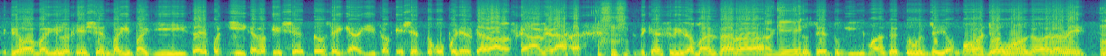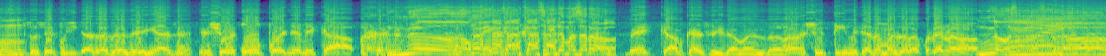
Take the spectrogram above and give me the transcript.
Dia orang bagi location Pagi-pagi Saya pergi ke location tu Saya ingat lagi Location tu rupanya sekarang Sekarang ni lah Dekat Seri Damansara Okey. So saya pergi Masa tu macam Ya Allah Johor kat mana ni Hmm. So saya pergi kat sana Saya ingat Saya shoot Rupanya make up No, make up kat Seri Damansara. Make up kat Seri Damansara Shooting dekat Damansara Perdana No, sebelah-sebelah.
